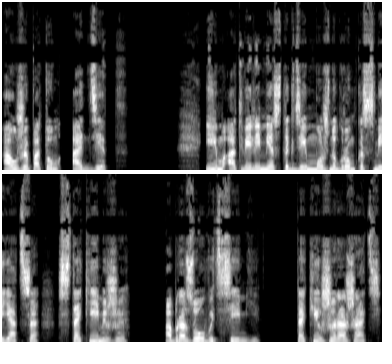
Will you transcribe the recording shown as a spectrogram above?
а уже потом одет. Им отвели место, где им можно громко смеяться, с такими же образовывать семьи, таких же рожать.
